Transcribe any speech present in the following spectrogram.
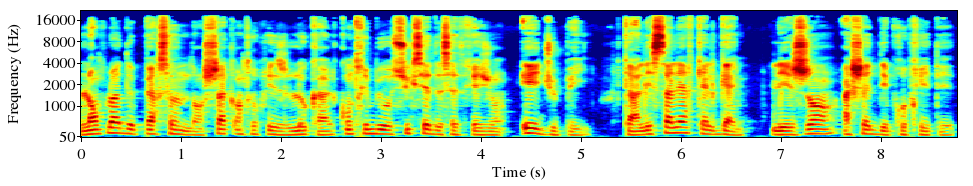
L'emploi de personnes dans chaque entreprise locale contribue au succès de cette région et du pays, car les salaires qu'elles gagnent les gens achètent des propriétés,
